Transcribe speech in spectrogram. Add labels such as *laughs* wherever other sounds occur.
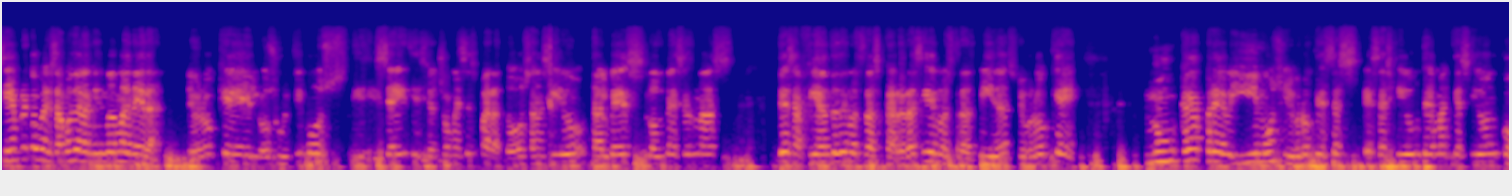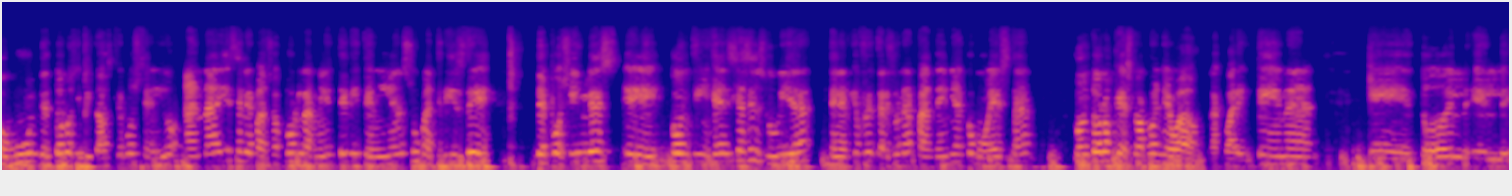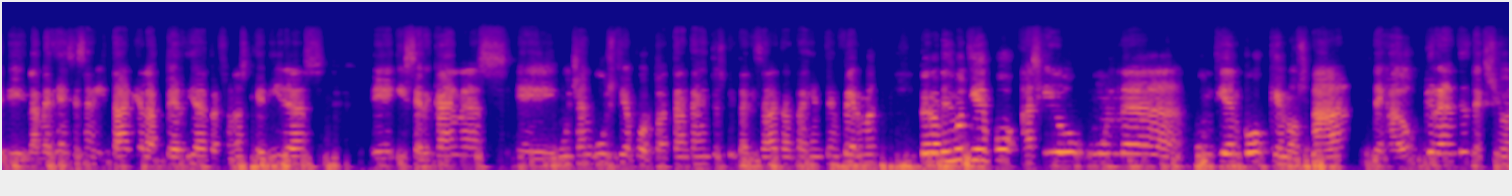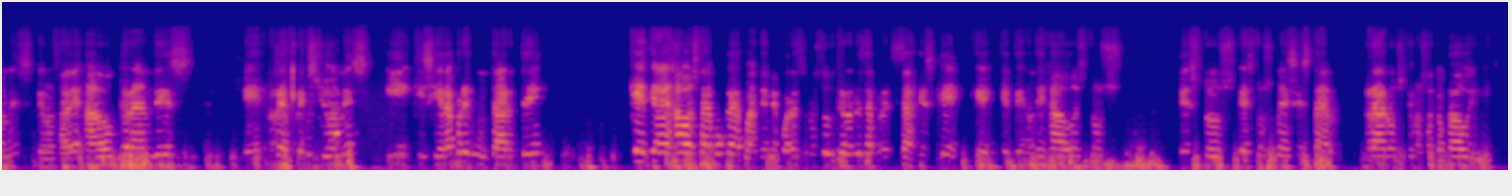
siempre comenzamos de la misma manera. Yo creo que los últimos 16, 18 meses para todos han sido tal vez los meses más desafiantes de nuestras carreras y de nuestras vidas. Yo creo que nunca preveímos, y yo creo que ese, ese, ha sido un tema que ha sido en común de todos los invitados que hemos tenido, a nadie se le pasó por la mente ni tenía en su matriz de, de posibles eh, contingencias en su vida tener que enfrentarse a una pandemia como esta, con todo lo que esto ha conllevado, la cuarentena, eh, el, eh, la emergencia sanitaria, la pérdida de personas queridas, eh, y cercanas, eh, mucha angustia por tanta gente hospitalizada, tanta gente enferma, pero al mismo tiempo ha sido una, un tiempo que nos ha dejado grandes lecciones, que nos ha dejado grandes eh, reflexiones y quisiera preguntarte ¿qué te ha dejado esta época de pandemia? ¿Cuáles son estos grandes aprendizajes que, que, que, te han dejado estos, estos, estos meses tan raros que nos ha tocado vivir?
